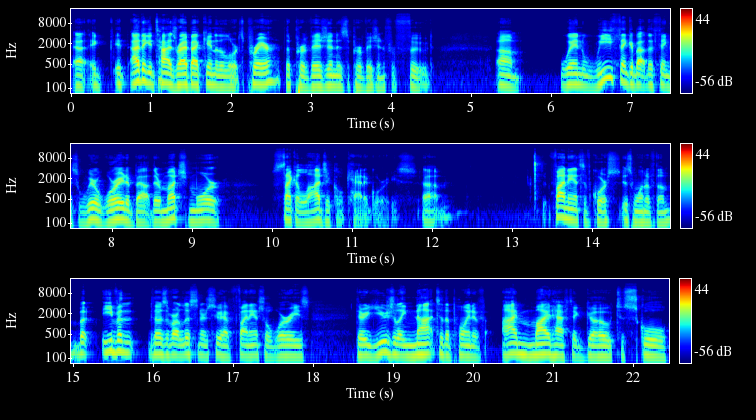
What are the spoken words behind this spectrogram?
Uh, it, it, I think it ties right back into the Lord's prayer. The provision is a provision for food. Um, when we think about the things we're worried about, they're much more psychological categories. Um, finance, of course, is one of them. But even those of our listeners who have financial worries, they're usually not to the point of I might have to go to school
